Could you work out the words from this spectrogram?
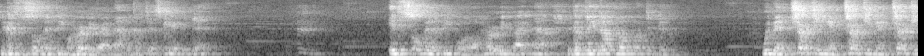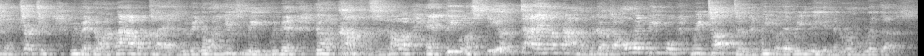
Because there's so many people hurting right now because they're scared to death. Hmm. It's so many people are hurting right now because they don't know what to do. We've been churching and churching and churching and churching. We've been doing Bible class. We've been doing youth meetings. We've been doing conferences and all. And people are still dying around us because the only people we talk to, the people that we meet in the room with us.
